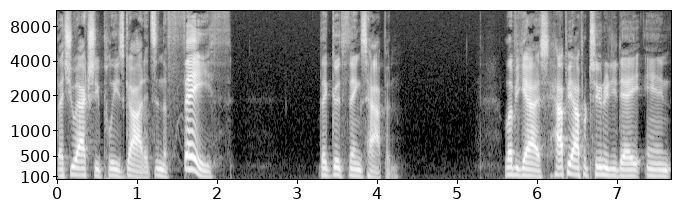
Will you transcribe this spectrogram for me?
that you actually please God. It's in the faith that good things happen. Love you guys. Happy Opportunity Day, and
